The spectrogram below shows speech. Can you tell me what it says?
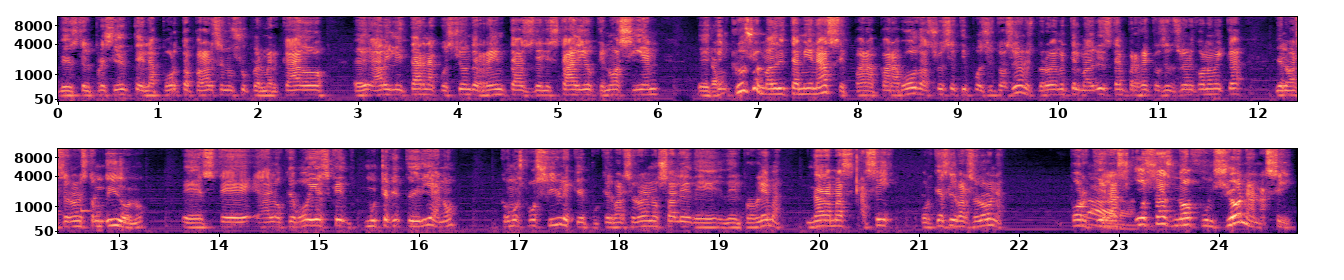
desde el presidente de la Porta, pararse en un supermercado, habilitar la cuestión de rentas del estadio que no hacían, que incluso el Madrid también hace para, para bodas o ese tipo de situaciones, pero obviamente el Madrid está en perfecta situación económica y el Barcelona está hundido, ¿no? Este, a lo que voy es que mucha gente diría, ¿no? ¿Cómo es posible que porque el Barcelona no sale del problema? Nada más así, porque es el Barcelona. Porque las cosas no funcionan así.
